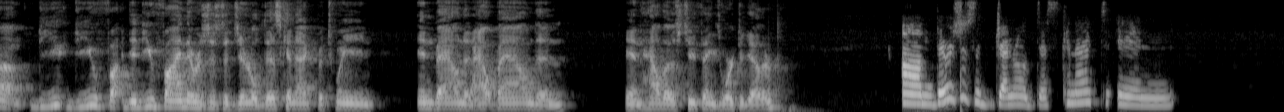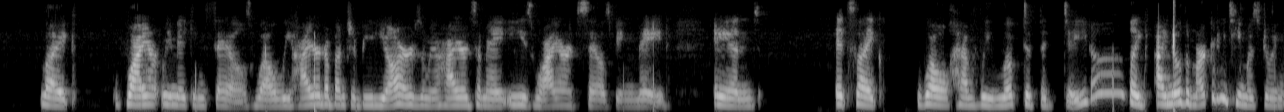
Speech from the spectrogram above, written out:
um, do you do you did you find there was just a general disconnect between inbound and outbound, and and how those two things work together? Um, there was just a general disconnect in like why aren't we making sales? Well, we hired a bunch of BDRs and we hired some AEs. Why aren't sales being made? And it's like, well, have we looked at the data? Like, I know the marketing team was doing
